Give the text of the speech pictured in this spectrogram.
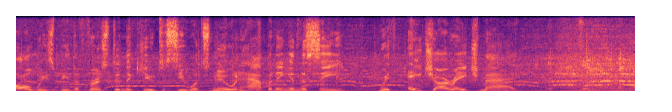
always be the first in the queue to see what's new and happening in the scene with HRH Mag.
